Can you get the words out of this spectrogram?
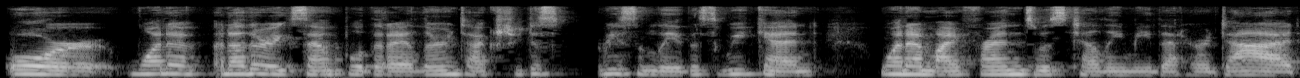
Or one of another example that I learned actually just recently this weekend, one of my friends was telling me that her dad,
